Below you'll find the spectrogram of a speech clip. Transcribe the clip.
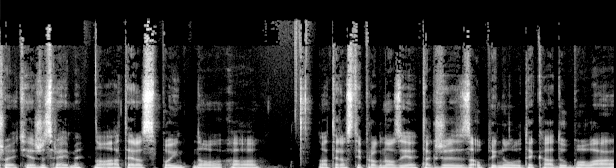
Čo je tiež zrejme. No a teraz point, no No a teraz tie prognózie. Takže za uplynulú dekádu bola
